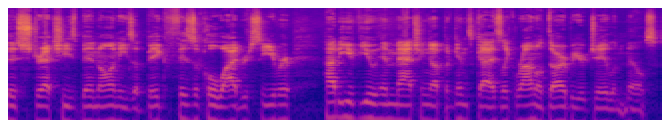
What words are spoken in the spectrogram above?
this stretch he's been on? He's a big physical wide receiver. How do you view him matching up against guys like Ronald Darby or Jalen Mills?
